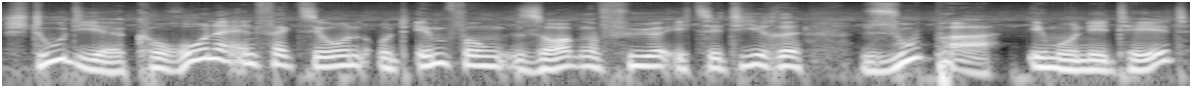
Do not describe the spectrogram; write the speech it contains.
Studie, Corona-Infektion und Impfung sorgen für, ich zitiere, Superimmunität.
